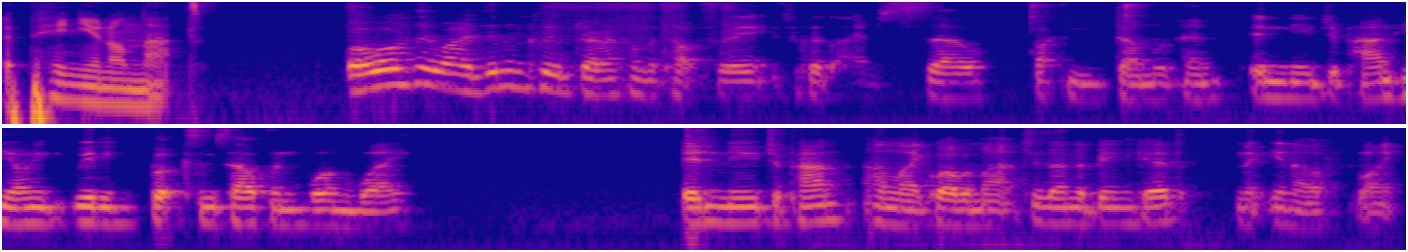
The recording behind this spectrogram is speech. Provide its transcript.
opinion on that? Well, one thing why I didn't include Jericho in the top three is because I'm so fucking done with him in New Japan. He only really books himself in one way in New Japan, and like while the matches end up being good, you know, like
